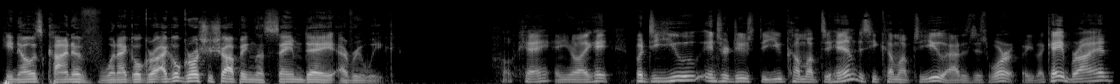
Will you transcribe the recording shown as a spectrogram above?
he knows kind of when I go. Gro- I go grocery shopping the same day every week. Okay. And you're like, "Hey, but do you introduce do you come up to him? Does he come up to you? How does this work? Are you like, "Hey, Brian?"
